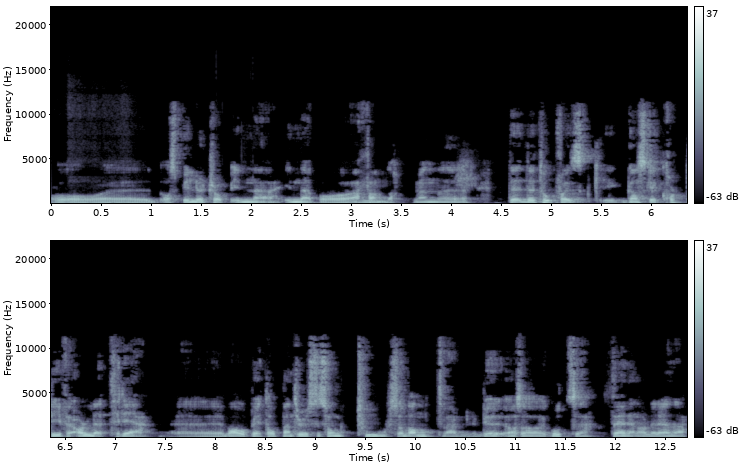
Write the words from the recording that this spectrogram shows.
og, eh, og spillertropp inne, inne, på FM. da. Men uh, det, det, tok faktisk ganske kort tid før alle tre uh, var oppe i toppen. Jeg tror sesong to så vant vel altså Godset serien allerede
